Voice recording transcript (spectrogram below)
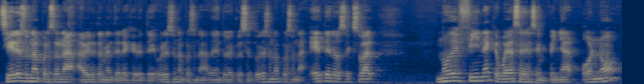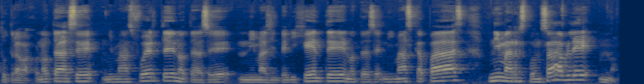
Si eres una persona abiertamente LGBT, o eres una persona dentro del closet, o eres una persona heterosexual, no define que vayas a desempeñar o no tu trabajo. No te hace ni más fuerte, no te hace ni más inteligente, no te hace ni más capaz, ni más responsable. No.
